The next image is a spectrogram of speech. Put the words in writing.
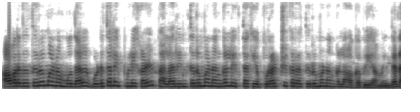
அவரது திருமணம் முதல் விடுதலை புலிகள் பலரின் திருமணங்கள் இத்தகைய புரட்சிகர திருமணங்களாகவே அமைந்தன.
